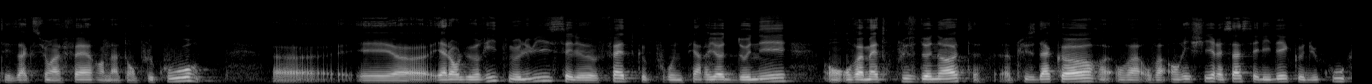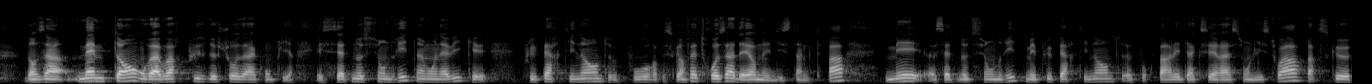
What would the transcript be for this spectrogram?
des actions à faire en un temps plus court. et, alors le rythme, lui, c'est le fait que pour une période donnée, on, va mettre plus de notes, euh, plus d'accords, on va, on va enrichir. Et ça, c'est l'idée que du coup, dans un même temps, on va avoir plus de choses à accomplir. Et cette notion de rythme, à mon avis, qui est plus pertinente pour parce qu'en fait Rosa d'ailleurs ne distingue pas, mais cette notion de rythme est plus pertinente pour parler d'accélération de l'histoire parce que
